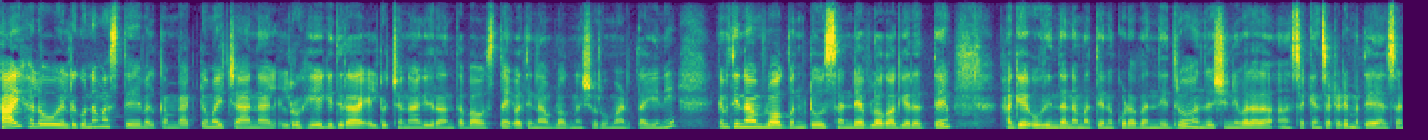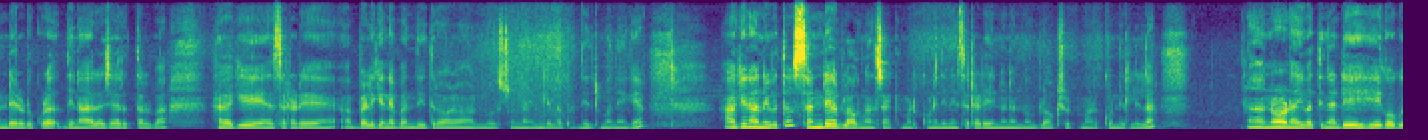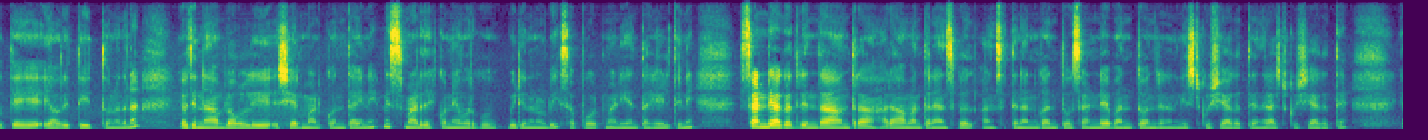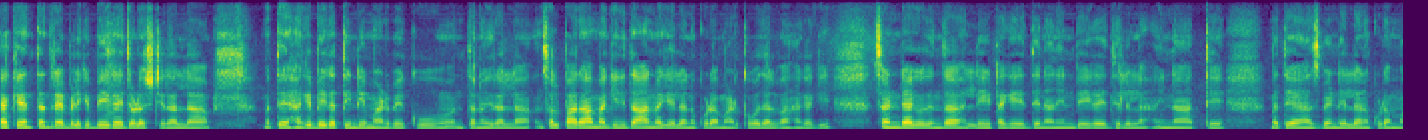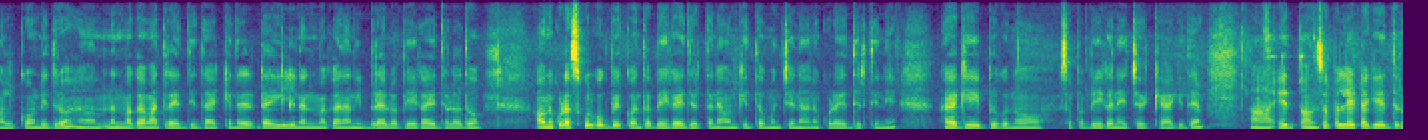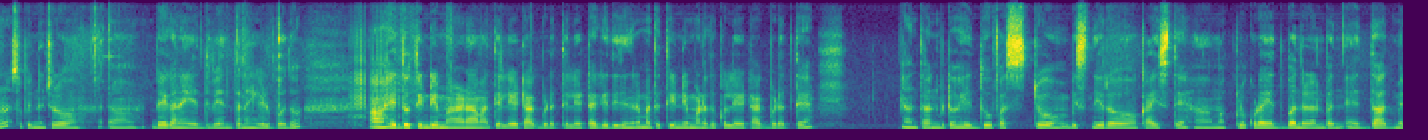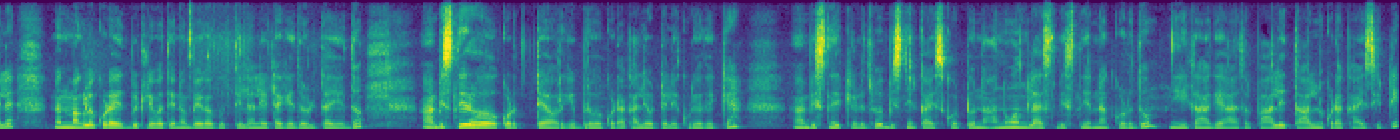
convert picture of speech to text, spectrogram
Hi hello ಎಲ್ರಿಗೂ ನಮಸ್ತೆ. Welcome back to my channel ಎಲ್ಲರೂ ಹೇಗಿದ್ದೀರಾ? ಎಲ್ಲರೂ ಚೆನ್ನಾಗಿದ್ದೀರಾ ಅಂತ ಭಾವಿಸ್ತಾ ಇವತ್ತಿನ ವ್ಲಾಗ್ನ ಶುರು ಮಾಡ್ತಾ ಇದ್ದೀನಿ ಇವತ್ತಿನ ವ್ಲಾಗ್ ಬಂದ್ಬಿಟ್ಟು ಸಂಡೇ ವ್ಲಾಗ್ ಆಗಿರುತ್ತೆ. ಹಾಗೆ ಊರಿಂದ ನಮ್ಮ ಅತ್ತೆನೂ ಕೂಡ ಬಂದಿದ್ದರು ಅಂದರೆ ಶನಿವಾರ ಸೆಕೆಂಡ್ ಸ್ಯಾಟರ್ಡೆ ಮತ್ತು ಸಂಡೇ ಎರಡು ಕೂಡ ದಿನ ರಜೆ ಇರುತ್ತಲ್ವ? ಹಾಗಾಗಿ ಸ್ಯಾಟರ್ಡೆ ಬೆಳಗ್ಗೆನೇ ಬಂದಿದ್ದರು ಆಲ್ಮೋಸ್ಟ್ ನೈನ್ಗೆಲ್ಲ ಬಂದಿದ್ದರು ಮನೆಗೆ. ಹಾಗೆ ನಾನು ಇವತ್ತು ಸಂಡೇ ವ್ಲಾಗ್ನ ಸ್ಟಾರ್ಟ್ ಮಾಡ್ಕೊಂಡಿದ್ದೀನಿ. ಸ್ಯಾಟರ್ಡೇ ನಾನು ವ್ಲಾಗ್ ಶೂಟ್ ಮಾಡ್ಕೊಂಡಿರಲಿಲ್ಲ. ನೋಡೋಣ ಇವತ್ತಿನ ಡೇ ಹೇಗೆ ಹೋಗುತ್ತೆ ಯಾವ ರೀತಿ ಇತ್ತು ಅನ್ನೋದನ್ನು ಇವತ್ತಿನ ಬ್ಲಾಗಲ್ಲಿ ಶೇರ್ ಮಾಡ್ಕೊತಾ ಇದ್ದೀನಿ. ಮಿಸ್ ಮಾಡಿದೆ ಕೊನೆವರೆಗೂ ವಿಡಿಯೋನ ನೋಡಿ ಸಪೋರ್ಟ್ ಮಾಡಿ ಅಂತ ಹೇಳ್ತೀನಿ. ಸಂಡೇ ಆಗೋದ್ರಿಂದ ಒಂಥರ ಆರಾಮ್ ಅಂತಲೇ ಅನಿಸ್ಬೋದು ಅನಿಸುತ್ತೆ ನನಗಂತೂ. ಸಂಡೇ ಬಂತು ಅಂದರೆ ನನಗೆ ಎಷ್ಟು ಖುಷಿ ಆಗುತ್ತೆ ಅಂದರೆ ಅಷ್ಟು ಖುಷಿ ಆಗುತ್ತೆ. ಯಾಕೆ ಅಂತಂದರೆ ಬೆಳಗ್ಗೆ ಬೇಗ ಎದ್ದೇಳೋಷ್ಟಿರಲ್ಲ ಮತ್ತು ಹಾಗೆ ಬೇಗ ತಿಂಡಿ ಮಾಡಬೇಕು ಅಂತಲೂ ಇರಲ್ಲ. ಸ್ವಲ್ಪ ಆರಾಮಾಗಿ ನಿಧಾನವಾಗಿ ಎಲ್ಲನೂ ಕೂಡ ಮಾಡ್ಕೋಬೋದಲ್ವ? ಹಾಗಾಗಿ ಸಂಡೇ ಆಗೋದ್ರಿಂದ ಲೇಟಾಗೆ ಎದ್ದೆ. ನಾನೇನು ಬೇಗ ಎದ್ದಿರಲಿಲ್ಲ. ಇನ್ನು ಅತ್ತೆ ಮತ್ತು ಹಸ್ಬೆಂಡ್ ಎಲ್ಲನೂ ಕೂಡ ಮಲ್ಕೊಂಡಿದ್ರು. ನನ್ನ ಮಗ ಮಾತ್ರ ಎದ್ದಿದ್ದ. ಯಾಕೆಂದರೆ ಡೈಲಿ ನನ್ನ ಮಗ, ನಾನು ಇಬ್ಬರೇ ಅಲ್ವಾ ಬೇಗ ಎದ್ದೇಳೋದು. ಅವನು ಕೂಡ ಸ್ಕೂಲ್ಗೆ ಹೋಗಬೇಕು ಅಂತ ಬೇಗ ಎದ್ದಿರ್ತಾನೆ. ಅವನಕ್ಕಿಂತ ಮುಂಚೆ ನಾನು ಕೂಡ ಎದ್ದಿರ್ತೀನಿ. ಹಾಗಾಗಿ ಇಬ್ರಿಗೂ ಸ್ವಲ್ಪ ಬೇಗನೆ ಎಚ್ಚರಿಕೆ ಆಗಿದೆ. ಎದ್ ಒಂದು ಸ್ವಲ್ಪ ಲೇಟಾಗಿ ಎದ್ದರು ಸ್ವಲ್ಪ ಇನ್ನೊಂಚೂರು ಬೇಗನೆ ಎದ್ವಿ ಅಂತಲೇ ಹೇಳ್ಬೋದು. ಎದ್ದು ತಿಂಡಿ ಮಾಡೋಣ ಮತ್ತು ಲೇಟ್ ಆಗಿಬಿಡುತ್ತೆ. ಲೇಟಾಗಿ ಎದ್ದಿದ್ದಂದರೆ ಮತ್ತು ತಿಂಡಿ ಮಾಡೋದಕ್ಕೂ ಲೇಟ್ ಆಗಿಬಿಡುತ್ತೆ ಅಂತ ಅಂದ್ಬಿಟ್ಟು ಎದ್ದು ಫಸ್ಟು ಬಿಸಿನೀರು ಕಾಯಿಸ್ದೆ. ಮಕ್ಕಳು ಕೂಡ ಎದ್ದು ಬಂದಳು ನಾನು ಬಂದು, ಎದ್ದಾದಮೇಲೆ ನನ್ನ ಮಗಳು ಕೂಡ ಎದ್ಬಿಟ್ಲಿ ಇವತ್ತೇನೋ, ಬೇಗ ಗೊತ್ತಿಲ್ಲ. ಲೇಟಾಗಿ ಎದ್ದೊಳ್ತಾ ಎದ್ದು ಬಿಸಿನೀರು ಕೊಡುತ್ತೆ ಅವ್ರಿಗಿಬ್ರಿಗೂ ಕೂಡ ಖಾಲಿ ಹೊಟ್ಟೆಲಿ ಕುಡಿಯೋದಕ್ಕೆ. ಬಿಸಿನೀರು ಕೇಳಿದ್ರು. ಬಿಸಿನೀರು ಕಾಯಿಸ್ಕೊಟ್ಟು ನಾನು ಒಂದು ಗ್ಲಾಸ್ ಬಿಸಿನೀರನ್ನ ಕುಡಿದು ಈಗ ಹಾಗೆ ಆ ಸ್ವಲ್ಪ ಹಾಲಿತ್ತು ಹಾಲನ್ನು ಕೂಡ ಕಾಯಿಸಿಟ್ಟು,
